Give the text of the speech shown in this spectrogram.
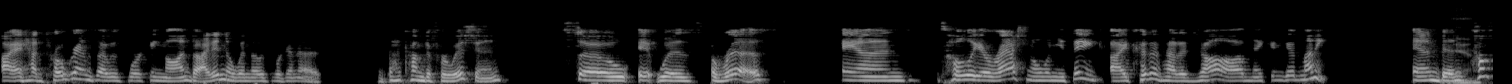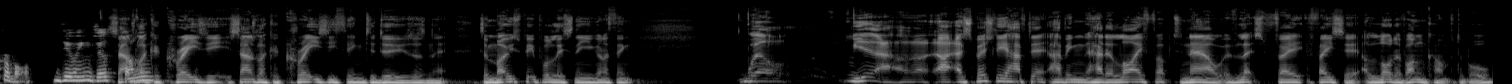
I had programs I was working on, but I didn't know when those were going to come to fruition. So it was a risk and totally irrational when you think I could have had a job making good money and been yeah. comfortable doing just sounds like a crazy it sounds like a crazy thing to do doesn't it? To most people listening you're going to think well yeah especially after having had a life up to now of let's fa- face it a lot of uncomfortable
